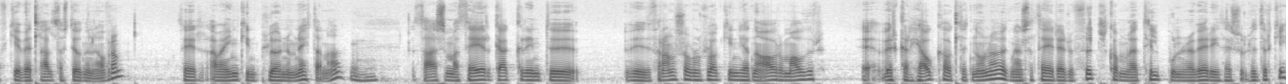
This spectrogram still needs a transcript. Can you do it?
FG vil halda stjórnunni áfram þeir hafa engin plönum neitt annað mm -hmm. það sem að þeir gaggrindu við framsóknarflokkin hérna árum áður Eh, virkar hjákállet núna vegna þess að þeir eru fullkomlega tilbúinir að vera í þessu hlutverki.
